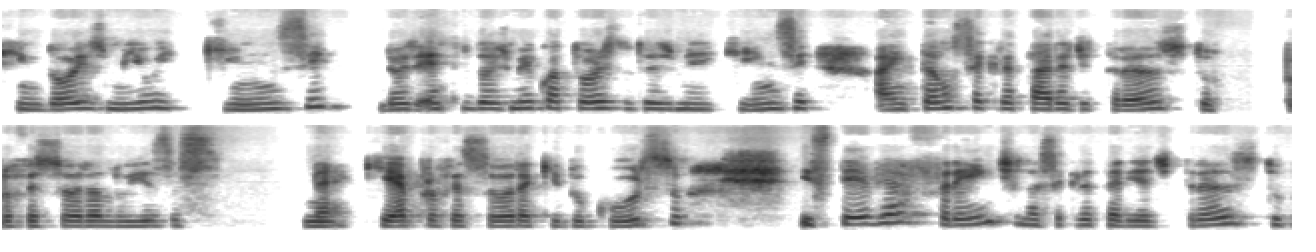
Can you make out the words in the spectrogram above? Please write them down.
que em 2015, entre 2014 e 2015, a então secretária de trânsito, professora Luísa né, que é professora aqui do curso, esteve à frente na Secretaria de Trânsito,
